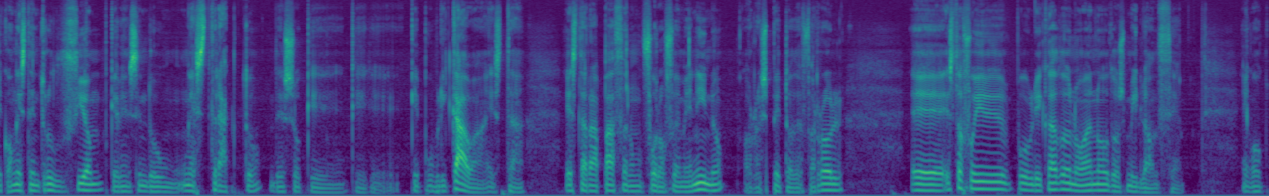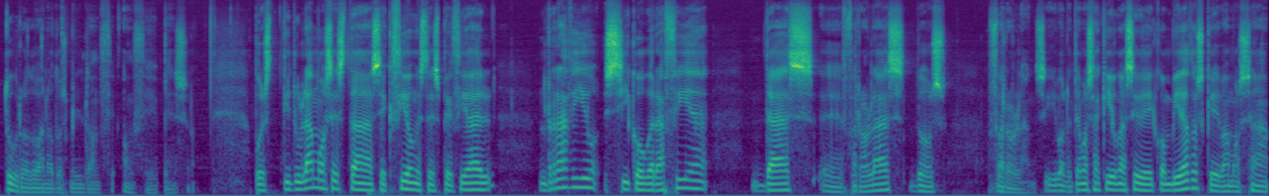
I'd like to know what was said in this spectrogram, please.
eh, con esta introducción que ven sendo un, un extracto de eso que, que, que publicaba esta esta rapaza nun foro femenino, ao respeto de Ferrol. Eh, isto foi publicado no ano 2011 en outubro do ano 2011, 11, penso. Pois titulamos esta sección, este especial, Radio Psicografía das eh, Farolás dos Farolans. E, bueno, temos aquí unha serie de convidados que vamos a,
